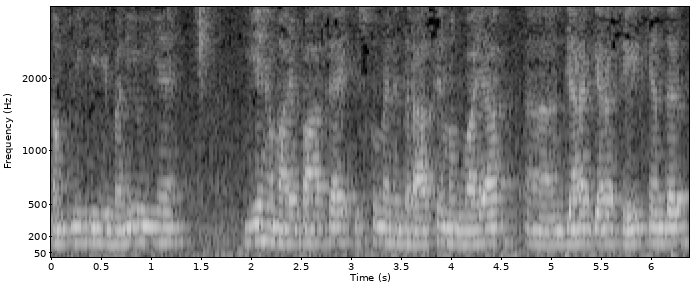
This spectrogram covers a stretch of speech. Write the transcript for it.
कंपनी की ये बनी हुई है। ये हमारे पास है। इसको मैंने दराज से मंगवाया ग्यारह ग्यारह सेल के अंदर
